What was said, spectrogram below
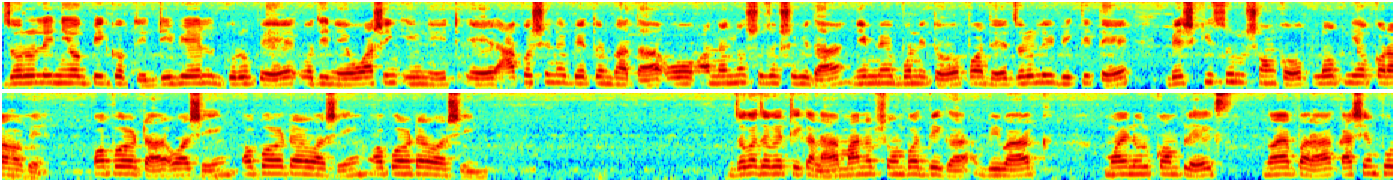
জরুরি নিয়োগ বিজ্ঞপ্তি। ডিবিএল গ্রুপের অধীনে ওয়াশিং ইউনিট এর আকর্ষণীয় বেতন ভাতা ও অন্যান্য সুযোগ সুবিধা নিম্নে বর্ণিত পদে জরুরি ভিত্তিতে বেশ কিছু সংখ্যক লোক নিয়োগ করা হবে। Operator washing operator washing operator washing. যোগাযোগের ঠিকানা মানব সম্পদ বিভাগ ময়নুল কমপ্লেক্স, নয়াপাড়া, কাশিমপুর,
